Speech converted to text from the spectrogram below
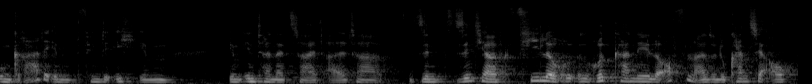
und gerade im, finde ich, im, im Internetzeitalter sind, sind ja viele Rückkanäle offen. Also du kannst ja auch,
